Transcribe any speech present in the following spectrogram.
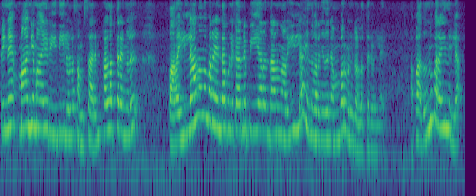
പിന്നെ മാന്യമായ രീതിയിലുള്ള സംസാരം കള്ളത്തരങ്ങൾ പറയില്ല എന്നൊന്നും പറയണ്ട. പുള്ളിക്കാരന്റെ പി ആർ എന്താണെന്ന് അറിയില്ല എന്ന് പറഞ്ഞത് നമ്പർ വൺ കള്ളത്തരമല്ലേ? അപ്പോൾ അതൊന്നും പറയുന്നില്ല.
